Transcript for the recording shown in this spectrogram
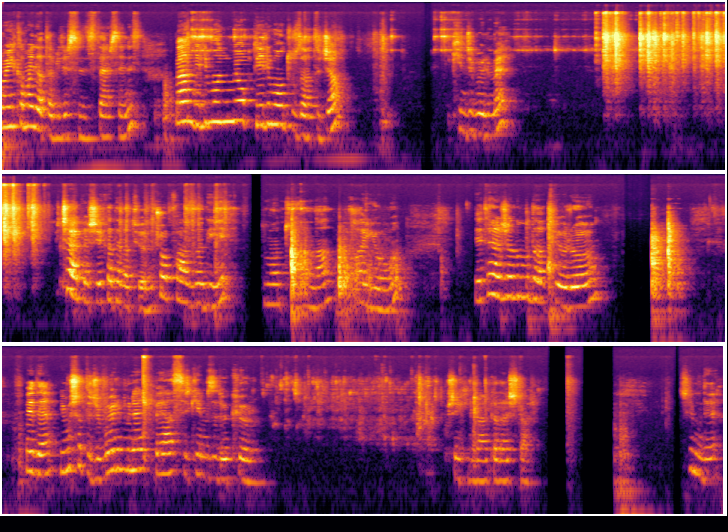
O yıkamayı da atabilirsiniz isterseniz. Ben de limonum yok diye limon tuzu atacağım. İkinci bölüme. Çay kaşığı kadar atıyorum. Çok fazla değil. Limon tuzundan daha yoğun. Deterjanımı da atıyorum. Ve de yumuşatıcı bölümüne beyaz sirkemizi döküyorum. Bu şekilde arkadaşlar. Şimdi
